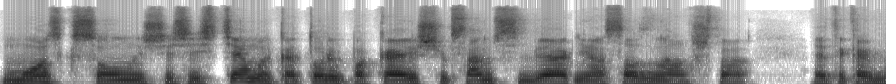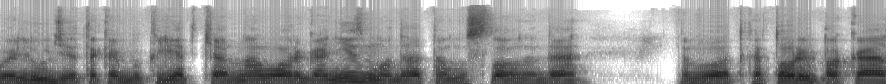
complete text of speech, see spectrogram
мозг Солнечной системы, который пока еще сам себя не осознал, что это как бы люди, это как бы клетки одного организма, да, там условно, да, вот, которые пока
